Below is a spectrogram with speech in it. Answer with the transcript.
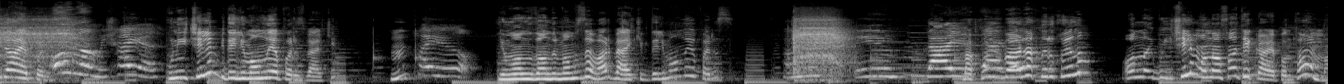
bir daha yaparız. Olmamış. Hayır. Bunu içelim bir de limonlu yaparız belki. Hı? Hayır. Limonlu dondurmamız da var. Belki bir de limonlu yaparız. Hayır. Hayır. Bak bunu bardaklara koyalım. Onunla, bu içelim ondan sonra tekrar yapalım tamam mı?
